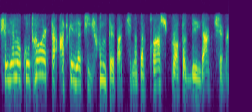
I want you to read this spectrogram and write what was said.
সে যেন কোথাও একটা আটকে যাচ্ছে, ঝুলতে পারছে না, তার ফাঁস প্রপার দিয়ে ডাকছে না।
